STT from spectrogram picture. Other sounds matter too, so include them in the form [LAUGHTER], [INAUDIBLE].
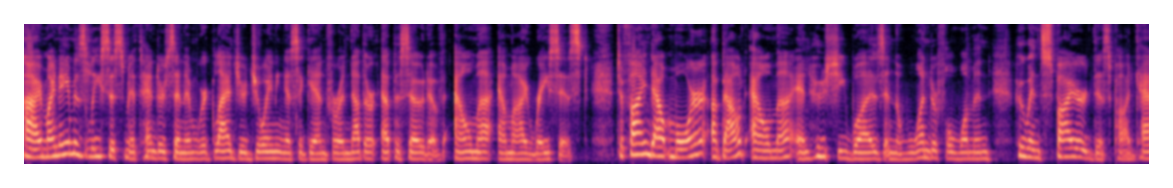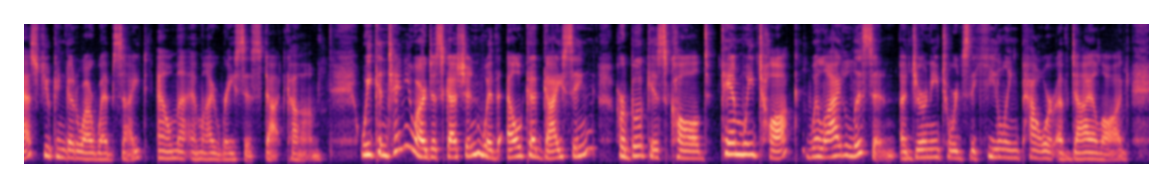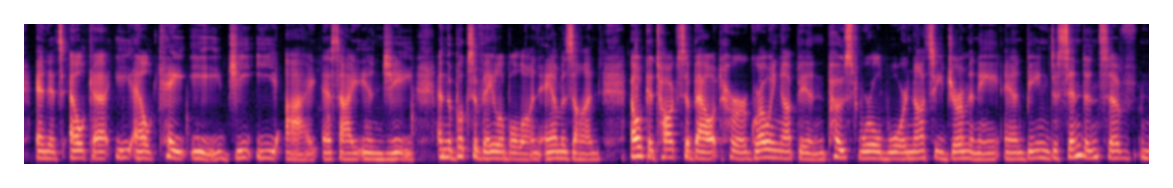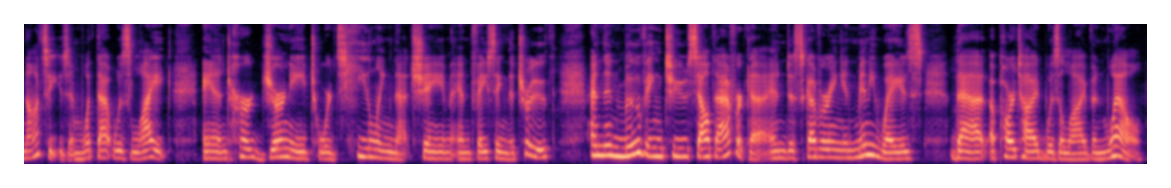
Hi, my name is Lisa Smith Henderson, and we're glad you're joining us again for another episode of Alma Am I Racist? To find out more about Alma and who she was and the wonderful woman who inspired this podcast, you can go to our website, almaamiracist.com. We continue our discussion with Elke Geising. Her book is called Can We Talk? Will I Listen? A Journey Towards the Healing Power of Dialogue. And it's Elke, E L K. K E G E I S I N G, and the book's available on Amazon. Elke talks about her growing up in post World War Nazi Germany and being descendants of Nazis and what that was like, and her journey towards healing that shame and facing the truth, and then moving to South Africa and discovering in many ways that apartheid was alive and well.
